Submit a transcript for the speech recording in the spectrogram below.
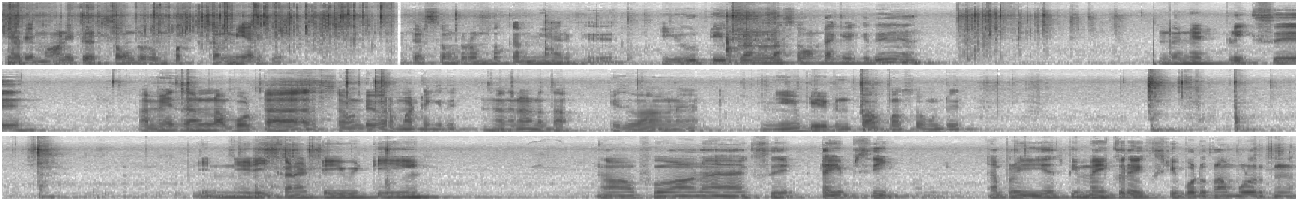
என்னுடைய மானிட்டர் சவுண்டு ரொம்ப கம்மியாக இருக்குது மானிட்டர் சவுண்டு ரொம்ப கம்மியாக இருக்குது யூடியூப்லாம் நல்லா சவுண்டாக கேட்குது இந்த நெட்ஃப்ளிக்ஸு அமேசான்லாம் போட்டால் சவுண்டே வர மாட்டேங்குது அதனால தான் இது வாங்கினேன். இங்கே எப்படி இருக்குன்னு பார்ப்போம் சவுண்டு பின்னாடி கனெக்டிவிட்டி ஆஃப் ஆன ஆக்ஸு டைப் சி அப்புறம் இஎஸ்பி மைக்ரோ எக்ஸ்டி போட்டுக்கலாம் போல இருக்குங்க.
